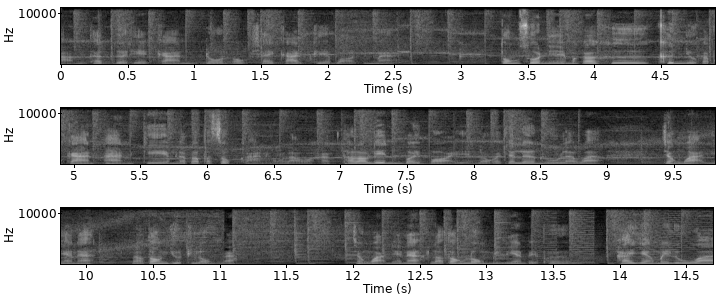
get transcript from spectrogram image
3 ถ้าเกิดเหตุการณ์โดนพกใช้การ์ดเคลียร์บอร์ดขึ้นมา ตรงส่วนนี้มันก็คือขึ้นอยู่กับการอ่านเกมแล้วก็ประสบการณ์ของเราครับ ถ้าเราเล่นบ่อยๆ เราก็จะเริ่มรู้แล้วว่า จังหวะนี้นะ เราต้องหยุดลงแล้ว จังหวะนี้นะ เราต้องลงมินเนี่ยนไปเพิ่ม ใครยังไม่รู้ว่า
